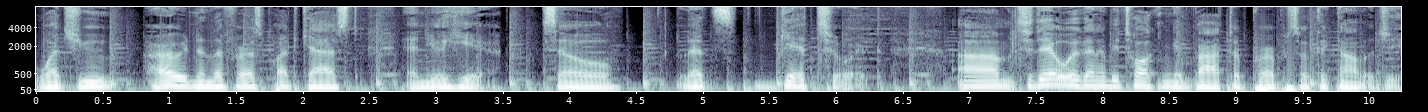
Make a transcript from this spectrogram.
what you heard in the first podcast and you're here. So let's get to it. Um, today, we're going to be talking about the purpose of technology.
